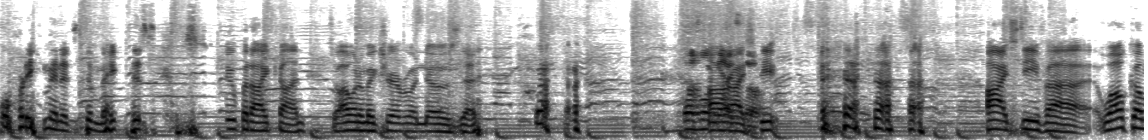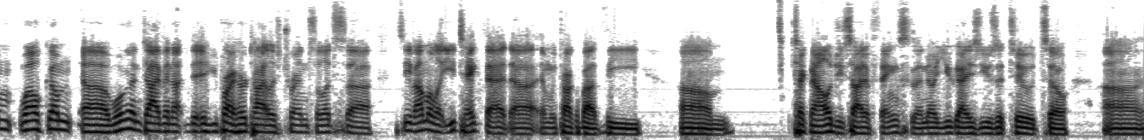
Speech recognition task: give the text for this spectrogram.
40 minutes to make this stupid icon, so I want to make sure everyone knows that Does look All nice right, though. Steve. All right, Steve. Uh, welcome, welcome. Uh, we're going to dive in. You probably heard Tyler's trend, so let's, uh, Steve. I'm going to let you take that, uh, and we talk about the um, technology side of things because I know you guys use it too. So, uh,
